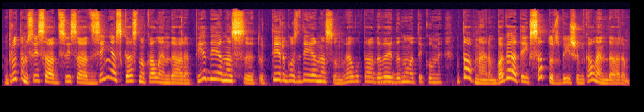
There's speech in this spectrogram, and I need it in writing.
Un, protams, visādas, visādas ziņas, kas no kalendāra piedienas, tur tirgus dienas un vēl tāda veida notikumi. Nu, tā apmēram bagātīgs saturs bija šim kalendāram.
